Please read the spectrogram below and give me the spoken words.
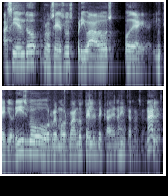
haciendo procesos privados o de interiorismo o remormando hoteles de cadenas internacionales.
